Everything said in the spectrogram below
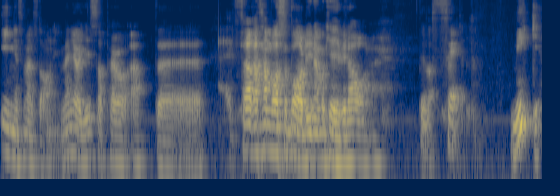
ingen som helst aning. Men jag gissar på att... Eh, för att han var så bra Dynamo Kiev ville ha honom. Det var fel. Micke.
